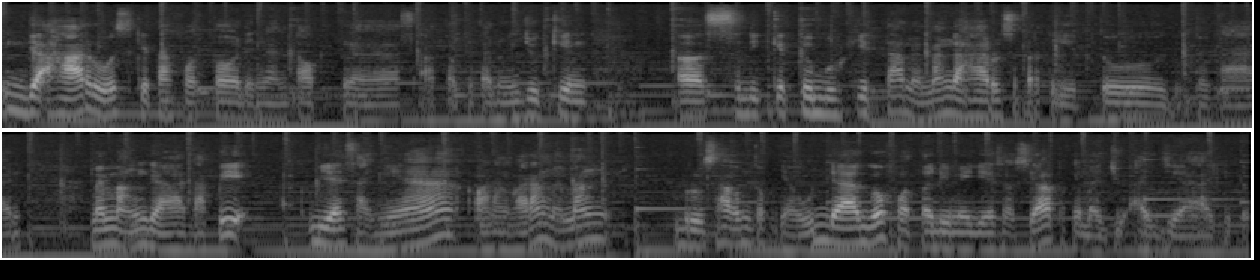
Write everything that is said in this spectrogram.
nggak harus kita foto dengan topless atau kita nunjukin uh, sedikit tubuh kita memang nggak harus seperti itu gitu kan. Memang enggak tapi biasanya orang-orang memang berusaha untuk ya udah gue foto di media sosial pakai baju aja gitu.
